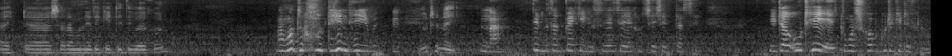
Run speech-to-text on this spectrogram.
আরেকটা সারা মনের কেটে দিব এখন। আমার তো কোনটাই নেই। উঠে নাই? না তিনটে তো পেকে গেছে এখন শেষ একটা আছে। এটা উঠে তোমার সবগুলো কেটে ফেলব।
